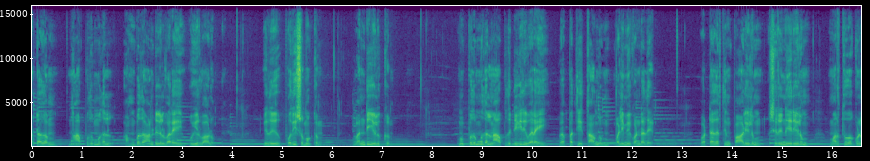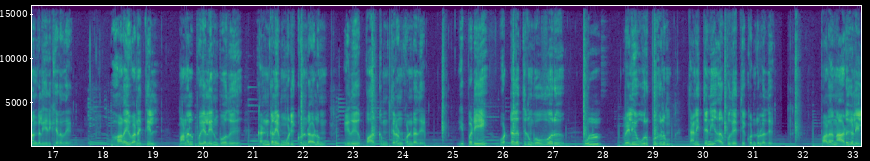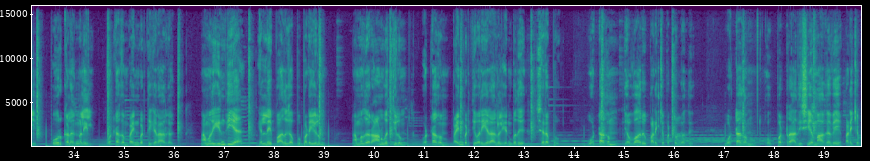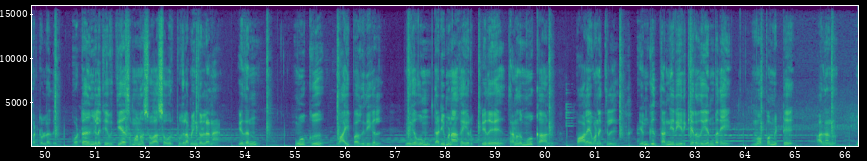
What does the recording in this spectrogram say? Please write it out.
ஒட்டகம் நாற்பது முதல் ஐம்பது ஆண்டுகள் வரை உயிர் வாழும். இது பொதி சுமக்கும் வண்டி இழுக்கும். முப்பது முதல் நாற்பது டிகிரி வரை வெப்பத்தை தாங்கும் வலிமை கொண்டது. ஒட்டகத்தின் பாலிலும் சிறுநீரிலும் மருத்துவ குணங்கள் இருக்கிறது. பாலைவனத்தில் மணல் புயலின் போது கண்களை மூடிக்கொண்டாலும் இது பார்க்கும் திறன் கொண்டது. இப்படி ஒட்டகத்தின் ஒவ்வொரு உள் வெளி உறுப்புகளும் தனித்தனி அற்புதத்தை கொண்டுள்ளது. பல நாடுகளில் போர்க்களங்களில் ஒட்டகம் பயன்படுத்துகிறார்கள். நமது இந்திய எல்லை பாதுகாப்பு படையிலும் நமது இராணுவத்திலும் ஒட்டகம் பயன்படுத்தி வருகிறார்கள் என்பது சிறப்பு. ஒட்டகம் எவ்வாறு படைக்கப்பட்டுள்ளது? ஒட்டகம் ஒப்பற்ற அதிசயமாகவே படைக்கப்பட்டுள்ளது. ஒட்டகங்களுக்கு வித்தியாசமான சுவாச உறுப்புகள் அமைந்துள்ளன. இதன் மூக்கு வாய்ப்பகுதிகள் மிகவும் தடிமனாக இருக்கும். இது தனது மூக்கால் பாலைவனத்தில் எங்கு தண்ணீர் இருக்கிறது என்பதை மோப்பமிட்டு அதன்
